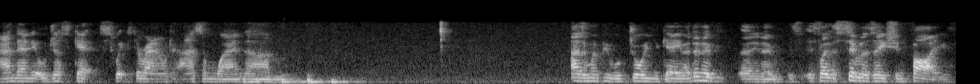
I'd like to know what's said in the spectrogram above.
and then it will just get switched around as and when, um, as and when people join the game. I don't know, if, uh, you know, it's, it's like the Civilization Five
